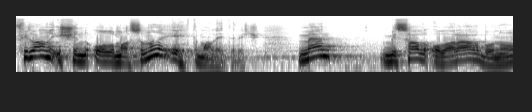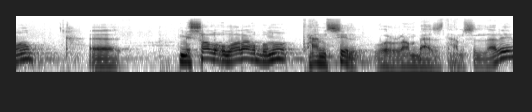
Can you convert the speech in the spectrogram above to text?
Filan işin olmasını ehtimal edirik. Mən misal olaraq bunu e, misal olaraq bunu təmsil vururam bəzi təmsilləri.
